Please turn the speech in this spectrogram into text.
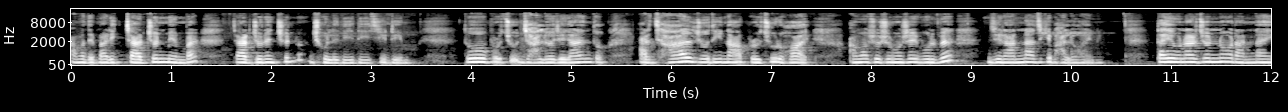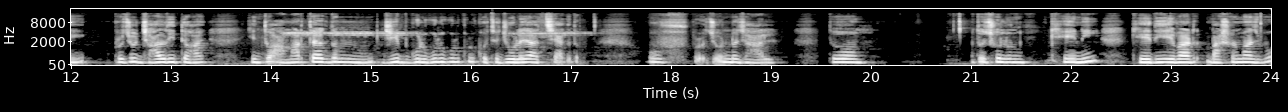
আমাদের বাড়ির চারজন মেম্বার চারজনের জন্য ঝোলে দিয়ে দিয়েছি ডিম। তো প্রচুর ঝাল হয়েছে, জানেন তো? আর ঝাল যদি না প্রচুর হয়, আমার শ্বশুরমশাই বলবে যে, রান্না আজকে ভালো হয়নি। তাই ওনার জন্য রান্নায় প্রচুর ঝাল দিতে হয়। কিন্তু আমার তো একদম জিভ গুলগুল গুলগুল করছে, জ্বলে যাচ্ছে একদম। উফ, প্রচণ্ড ঝাল। তো তো চলুন খেয়ে নিই। খেয়ে দিয়ে এবার বাসন মাজবো।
